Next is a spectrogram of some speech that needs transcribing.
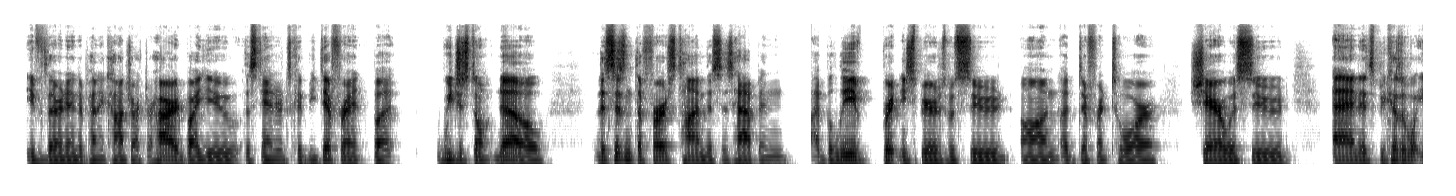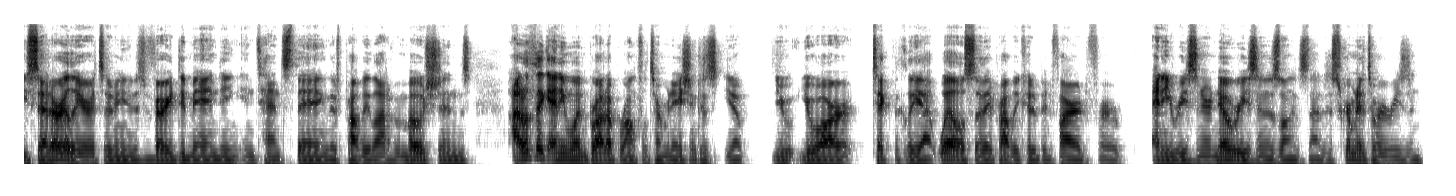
If they're an independent contractor hired by you, the standards could be different, but we just don't know. This isn't the first time this has happened. I believe Britney Spears was sued on a different tour. Cher was sued. And it's because of what you said earlier. It's, I mean, it's a very demanding, intense thing. There's probably a lot of emotions. I don't think anyone brought up wrongful termination because, you know, you you are technically at will, so they probably could have been fired for any reason or no reason as long as it's not a discriminatory reason.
